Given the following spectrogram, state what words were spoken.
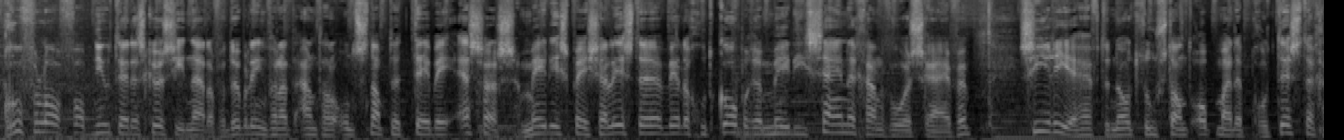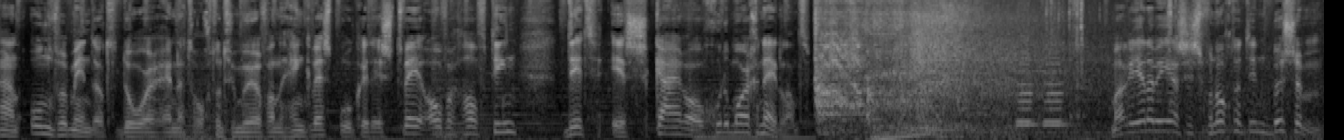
Proefverlof opnieuw ter discussie na de verdubbeling van het aantal ontsnapte TBS'ers. Medisch specialisten willen goedkopere medicijnen gaan voorschrijven. Syrië heft de noodtoestand op, maar de protesten gaan onverminderd door. En het ochtendhumeur van Henk Westbroek. Het is twee over half tien. Dit is Cairo. Goedemorgen Nederland. Marielle Beers is vanochtend in Bussum.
